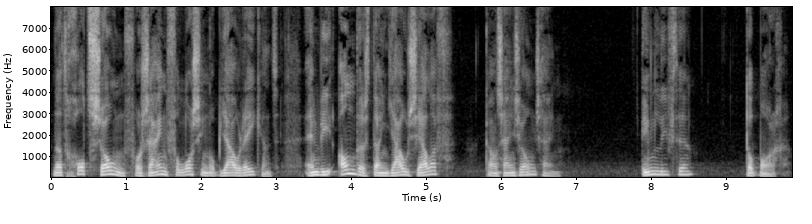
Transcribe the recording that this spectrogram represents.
dat Gods Zoon voor zijn verlossing op jou rekent. En wie anders dan jouzelf kan zijn zoon zijn. In liefde, tot morgen.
